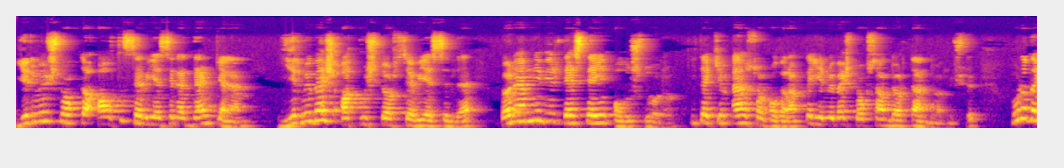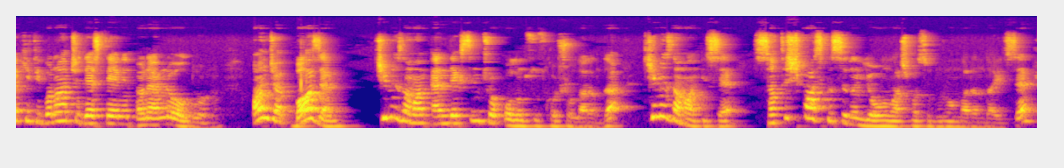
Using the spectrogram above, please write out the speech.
23.6 seviyesine denk gelen 25.64 seviyesinde önemli bir desteğin oluştuğunu, nitekim en son olarak da 25.94'ten dönmüştük. Buradaki Fibonacci desteğinin önemli olduğunu, ancak bazen kimi zaman endeksin çok olumsuz koşullarında, kimi zaman ise satış baskısının yoğunlaşması durumlarında ise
